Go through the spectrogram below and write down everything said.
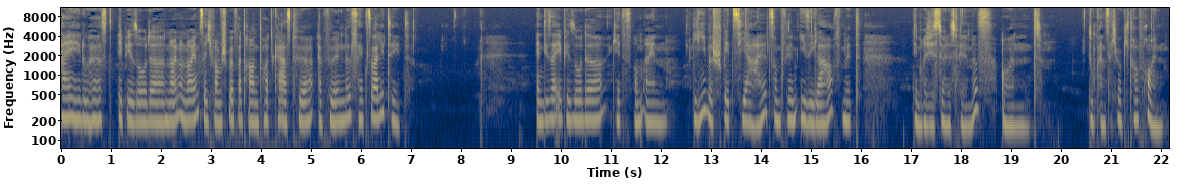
Hi, du hörst Episode 99 vom Spürvertrauen Podcast für erfüllende Sexualität. In dieser Episode geht es um ein Liebesspezial zum Film Easy Love mit dem Regisseur des Filmes und du kannst dich wirklich drauf freuen.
